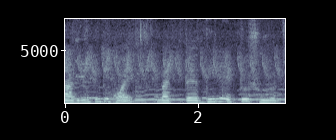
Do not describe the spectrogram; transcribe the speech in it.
না দিলেও কিন্তু হয় বাট দিলে একটু সৌন্দর্য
